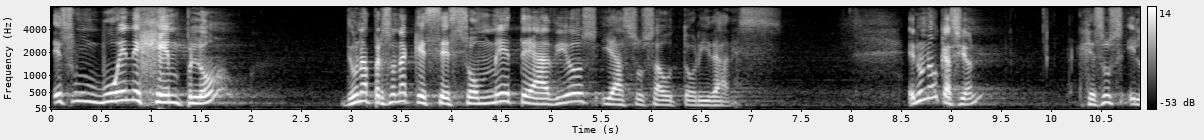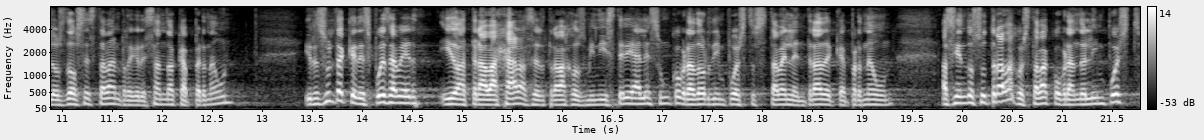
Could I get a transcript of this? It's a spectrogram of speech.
es un buen ejemplo de una persona que se somete a Dios y a sus autoridades. En una ocasión, Jesús y los dos estaban regresando a Capernaum y resulta que después de haber ido a trabajar, a hacer trabajos ministeriales, un cobrador de impuestos estaba en la entrada de Capernaum haciendo su trabajo, estaba cobrando el impuesto.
